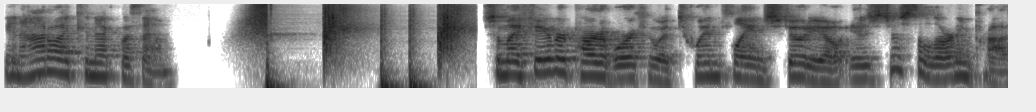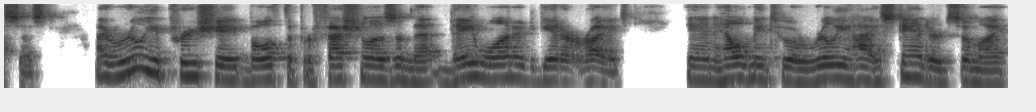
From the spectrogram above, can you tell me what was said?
And how do I connect with them? So, my favorite part of working with Twin Flame Studio is just the learning process. I really appreciate both the professionalism that they wanted to get it right and held me to a really high standard so my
